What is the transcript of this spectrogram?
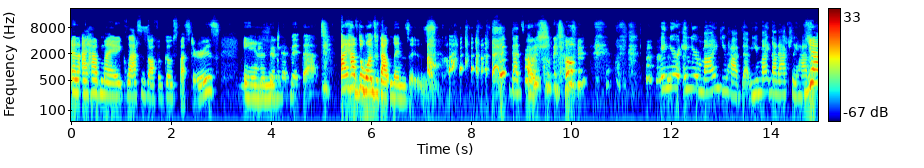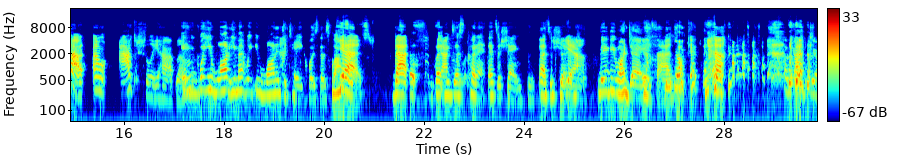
And I have my glasses off of Ghostbusters, and admit that. I have the ones without lenses. That's Probably good. shouldn't have told it. In your in your mind, you have them. You might not actually have. Them. Yeah, them. I don't actually have them. And what you want, you meant what you wanted to take was those glasses. Yes, that. but you exactly just couldn't. It's a shame. That's a shame. Yeah, Maybe one day it's sad. you'll get that. Yeah. I've got you.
